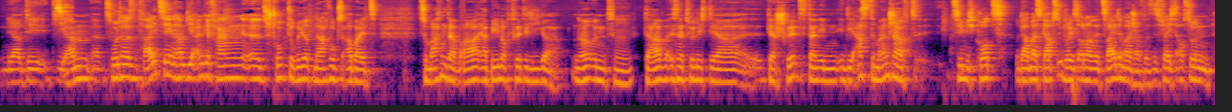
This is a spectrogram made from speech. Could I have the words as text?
Ja, die, die haben 2013 äh, haben die angefangen, äh, strukturiert Nachwuchsarbeit zu machen. Da war RB noch dritte Liga. Ne? Und mhm. da ist natürlich der, der Schritt dann in, in die erste Mannschaft ziemlich kurz. Und damals gab es übrigens auch noch eine zweite Mannschaft. Das ist vielleicht auch so ein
